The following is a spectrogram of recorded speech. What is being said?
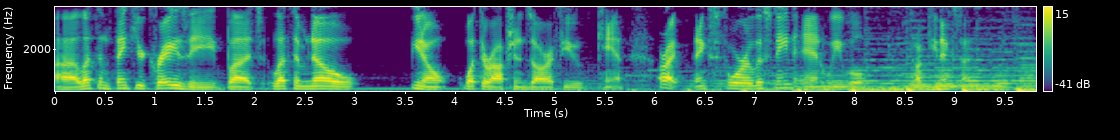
Uh, let them think you're crazy, but let them know, you know, what their options are if you can. All right. Thanks for listening, and we will talk to you next time.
